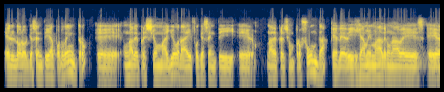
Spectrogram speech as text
el dolor que sentía por dentro, eh, una depresión mayor, ahí fue que sentí eh, una depresión profunda, que le dije a mi madre una vez, eh,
